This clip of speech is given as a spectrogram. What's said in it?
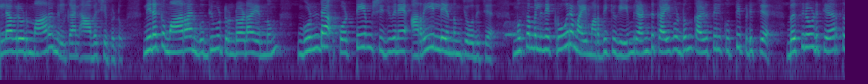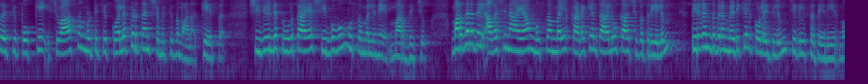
എല്ലാവരോടും മാറി നിൽക്കാൻ ആവശ്യപ്പെട്ടു. നിനക്ക് മാറാൻ ബുദ്ധിമുട്ടുണ്ടോടാ എന്നും ഗുണ്ട കൊട്ടിയം ഷിജുവിനെ അറിയില്ലേ എന്നും ചോദിച്ച് മുസമ്മലിനെ ക്രൂരമായി മർദ്ദിക്കുകയും രണ്ട് കൈകൊണ്ടും കഴുത്തിൽ കുത്തിപ്പിടിച്ച് ബസ്സിനോട് ചേർത്ത് വെച്ച് പൊക്കി ശ്വാസം മുട്ടിച്ച് കൊലപ്പെടുത്താൻ ശ്രമിച്ചതുമാണ് കേസ്. ഷിജുവിന്റെ സുഹൃത്തായ ഷിബുവും മുസമ്മലിനെ മർദ്ദിച്ചു. മർദ്ദനത്തിൽ അവശനായ മുസമ്മൽ കടയ്ക്കൽ താലൂക്ക് ആശുപത്രിയിലും തിരുവനന്തപുരം മെഡിക്കൽ കോളേജിലും ചികിത്സ തേടിയിരുന്നു.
